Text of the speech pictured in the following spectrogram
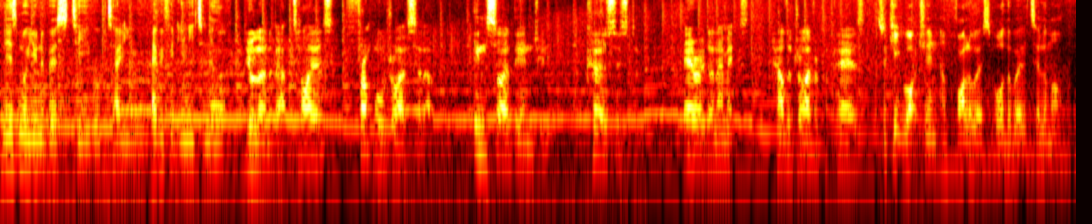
Nismo University will tell you everything you need to know. You'll learn about tyres, front-wheel drive setup, inside the engine, KERS system, aerodynamics, how the driver prepares. So keep watching and follow us all the way to Le Mans.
